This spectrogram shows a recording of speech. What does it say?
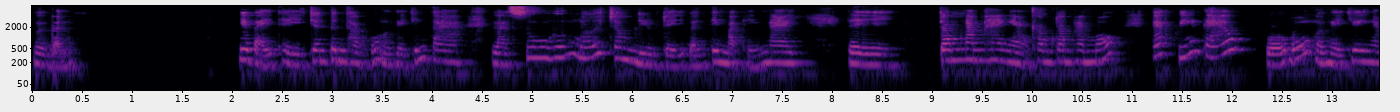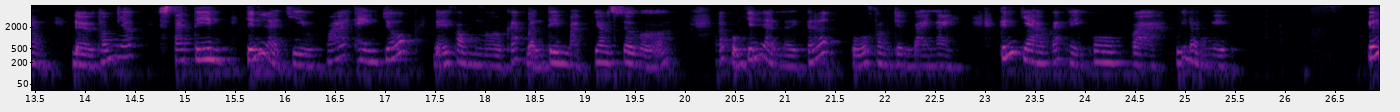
người bệnh. Như vậy thì trên tinh thần của mọi người chúng ta là xu hướng mới trong điều trị bệnh tim mạch hiện nay thì trong năm 2021 các khuyến cáo của bốn hội nghị chuyên ngành đều thống nhất statin chính là chìa khóa then chốt để phòng ngừa các bệnh tim mạch do sơ vữa. Đó cũng chính là lời kết của phần trình bày này. Kính chào các thầy cô và quý đồng nghiệp. Kính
